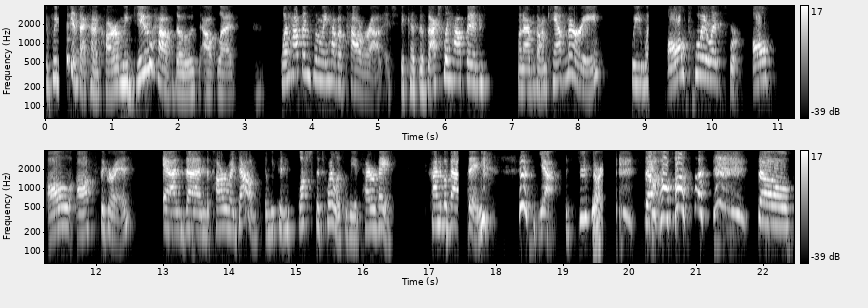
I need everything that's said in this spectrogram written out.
if we do get that kind of car, and we do have those outlets, what happens when we have a power outage? Because this actually happened when I was on Camp Murray. We went all toilets were all all off the grid, and then the power went down, and we couldn't flush the toilets of the entire base. It's kind of a bad thing. yeah, it's true story. So, so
